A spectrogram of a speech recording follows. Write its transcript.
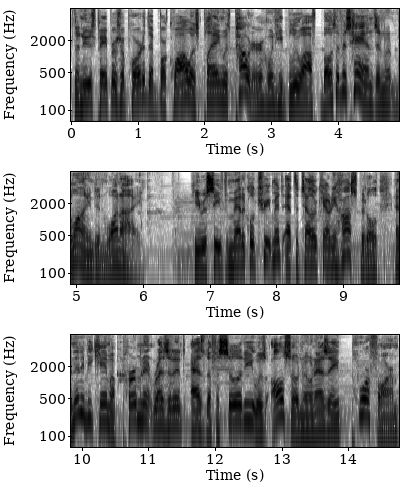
The newspapers reported that Bourquois was playing with powder when he blew off both of his hands and went blind in one eye. He received medical treatment at the Teller County Hospital, and then he became a permanent resident as the facility was also known as a poor farm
